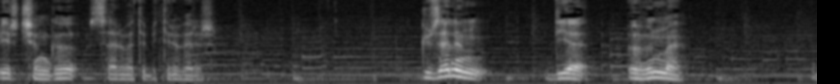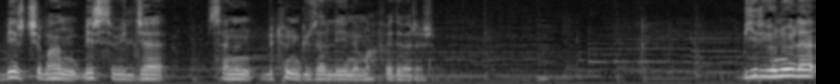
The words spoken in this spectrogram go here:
bir çıngı serveti bitiriverir. Güzelim diye övünme. Bir çıban, bir sivilce senin bütün güzelliğini mahvediverir. Bir yönüyle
